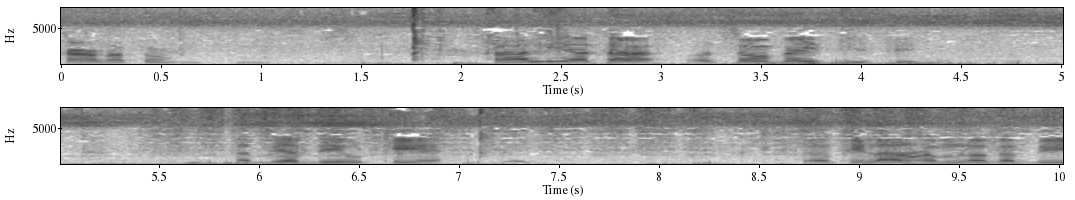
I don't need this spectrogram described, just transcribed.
खाना तो खा लिया था और सो गई थी फिर। अभी अभी उठी है। तो फ़िलहाल हम लोग अभी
